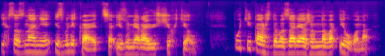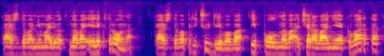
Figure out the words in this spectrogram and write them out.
их сознание извлекается из умирающих тел. Пути каждого заряженного иона, каждого мимолетного электрона, каждого причудливого и полного очарования кварка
